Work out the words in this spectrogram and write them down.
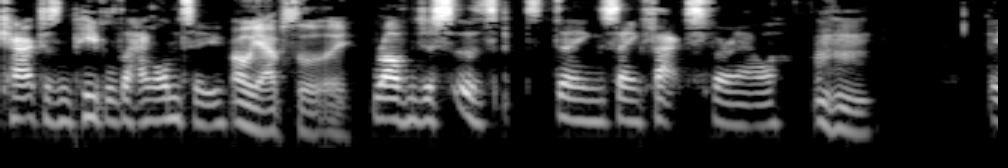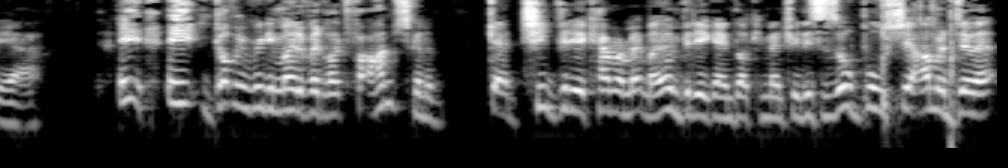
characters and people to hang on to, oh yeah, absolutely. rather than just uh, staying saying facts for an hour. hmm But yeah, it it got me really motivated. Like, I'm just gonna get a cheap video camera make my own video game documentary. This is all bullshit. I'm gonna do it.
